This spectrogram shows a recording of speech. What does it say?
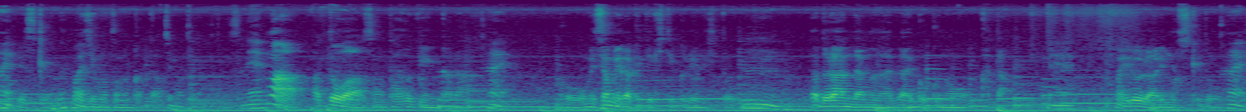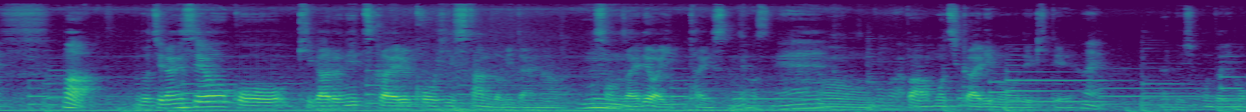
はい、ですけどね、まあ地元の方地元のことですね。まああとはその他府県からはい。こうお店をめがけて来てくれる人うん。あとランダムな外国の方ね。まあいろいろありますけどはい。まあどちらにせよこう気軽に使えるコーヒースタンドみたいな存在では一体ですねそう、ですね。うん、やっぱ持ち帰りもできてはい。なんでしょう本当にもう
